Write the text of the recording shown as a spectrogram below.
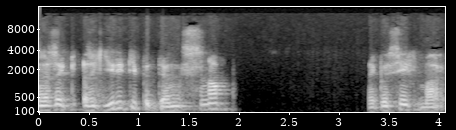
En as ek as ek hierdie tipe ding snap, ek besef maar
